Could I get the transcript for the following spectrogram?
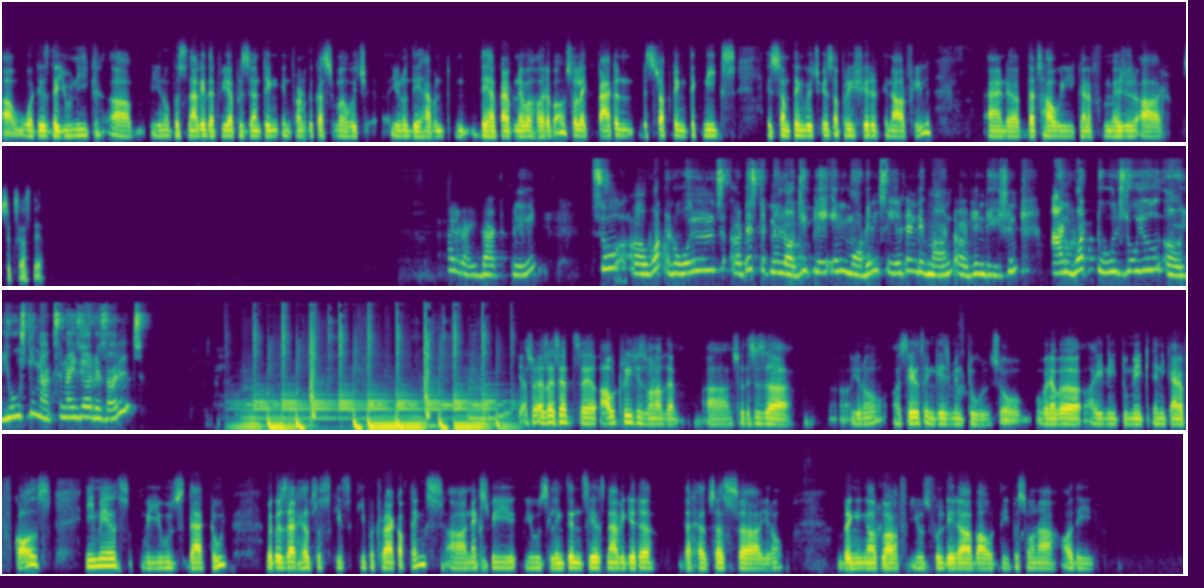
uh, what is the unique, uh, you know, personality that we are presenting in front of the customer, which you know they haven't, they have kind of never heard about. So like pattern disrupting techniques is something which is appreciated in our field, and uh, that's how we kind of measure our success there. All right, that great. So, uh, what roles uh, does technology play in modern sales and demand generation, and what tools do you uh, use to maximize your results? Yeah, so as I said, outreach is one of them. Uh, so this is a uh, you know a sales engagement tool so whenever i need to make any kind of calls emails we use that tool because that helps us keep, keep a track of things. Uh, next, we use LinkedIn Sales Navigator. That helps us, uh, you know, bringing out a lot of useful data about the persona or the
